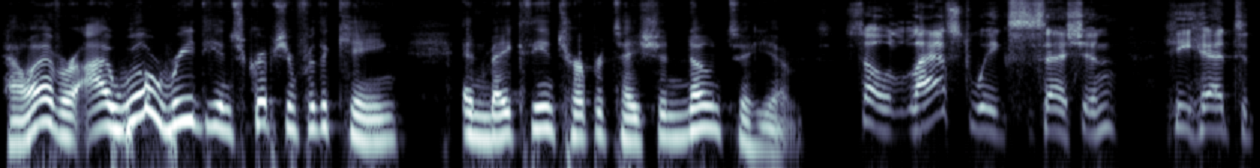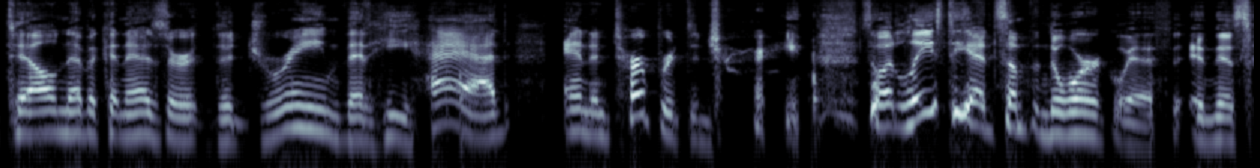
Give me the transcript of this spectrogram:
However, I will read the inscription for the king and make the interpretation known to him. So, last week's session, he had to tell Nebuchadnezzar the dream that he had and interpret the dream. So at least he had something to work with in this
